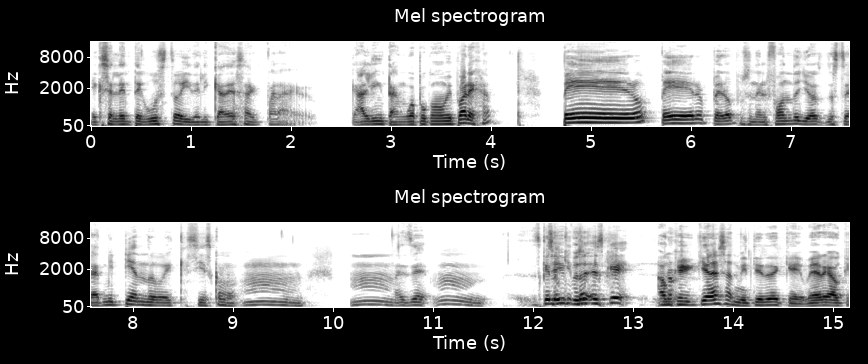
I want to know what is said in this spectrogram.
excelente gusto y delicadeza para alguien tan guapo como mi pareja. Pero, pero, pero, pues en el fondo yo lo estoy admitiendo, güey, que sí es como, mmm, mmm, es de, mmm. Es que sí, no pues no- es que, aunque quieras admitir de que, verga, ok,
